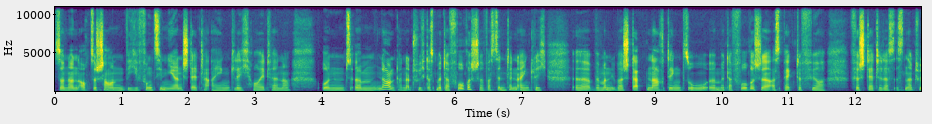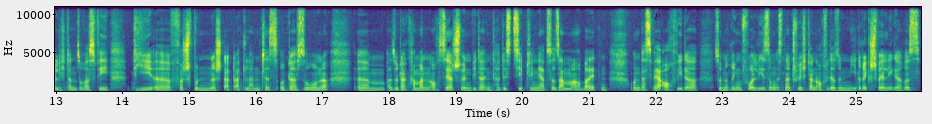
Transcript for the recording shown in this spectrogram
sondern auch zu schauen, wie funktionieren Städte eigentlich heute. Ne? Und ähm, ja, und dann natürlich das Metaphorische. Was sind denn eigentlich, äh, wenn man über Stadt nachdenkt, so äh, metaphorische Aspekte für, für Städte? Das ist natürlich dann sowas wie die äh, verschwundene Stadt Atlantis oder so. Ne? Ähm, also da kann man auch sehr schön wieder interdisziplinär zusammenarbeiten. Und das wäre auch wieder so eine Ringvorlesung, ist natürlich dann auch wieder so ein niedrigschwelligeres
